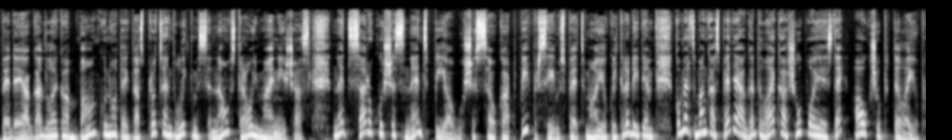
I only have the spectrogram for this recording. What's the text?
pēdējā gada laikā banku noteiktās procentu likmes nav strauji mainījušās, nedz sarukušas, nedz pieaugušas. Savukārt pieprasījums pēc mājokļa kredītiem Komercbankās pēdējā gada laikā šūpojies te augšup, te lejup.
